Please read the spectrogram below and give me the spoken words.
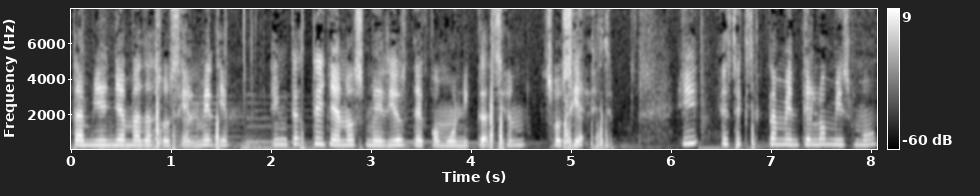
también llamada social media, en castellanos medios de comunicación sociales. Y es exactamente lo mismo,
